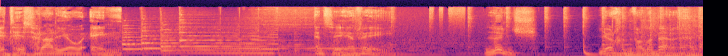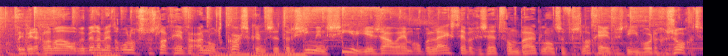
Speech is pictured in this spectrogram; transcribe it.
Dit is Radio 1. NCRV. Lunch. Jurgen van den Berg. Goedemiddag allemaal. We bellen met oorlogsverslaggever Arnold Karskens. Het regime in Syrië zou hem op een lijst hebben gezet... van buitenlandse verslaggevers die worden gezocht.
